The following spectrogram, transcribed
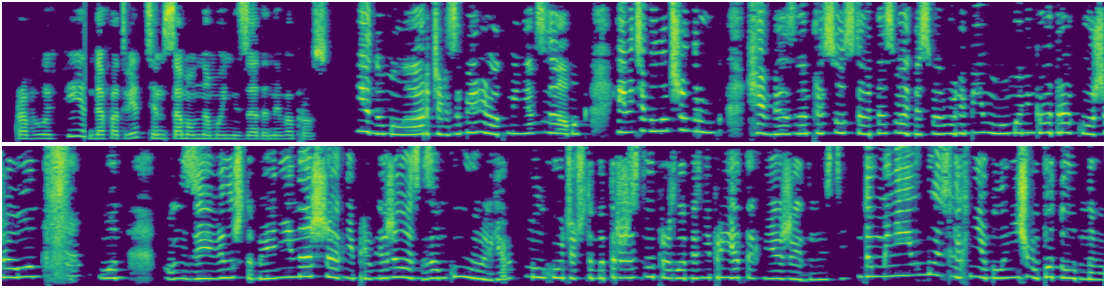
– провыла фея, дав ответ тем самым на мой незаданный вопрос. Я думала, Арчер заберет меня в замок. Я ведь его лучший друг. Я обязана присутствовать на свадьбе своего любимого маленького дракоша, а он... Он... Он заявил, чтобы я ни на шаг не приближалась к замку Ульгер. Мол, хочет, чтобы торжество прошло без неприятных неожиданностей. Да у меня и в мыслях не было ничего подобного.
